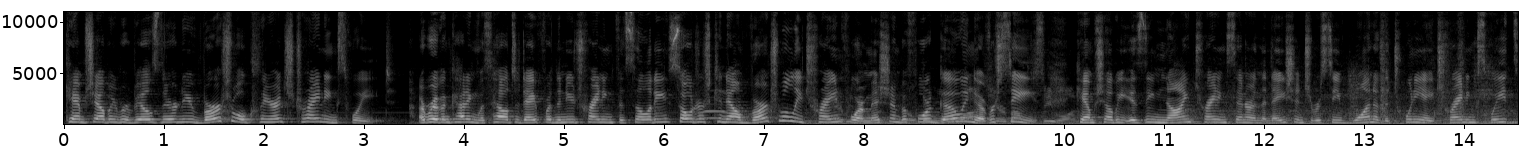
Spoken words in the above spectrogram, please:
Camp Shelby reveals their new virtual clearance training suite. A ribbon cutting was held today for the new training facility. Soldiers can now virtually train for a mission before going overseas. Camp Shelby is the ninth training center in the nation to receive one of the 28 training suites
